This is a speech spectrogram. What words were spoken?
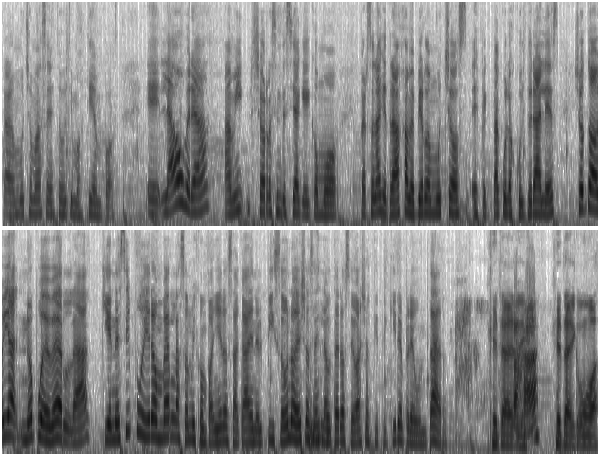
Claro, mucho más en estos últimos tiempos. Eh, la obra, a mí, yo recién decía que como persona que trabaja me pierdo muchos espectáculos culturales. Yo todavía no pude verla. Quienes sí pudieron verla son mis compañeros acá en el piso. Uno de ellos es Lautaro Ceballos que te quiere preguntar. ¿Qué tal? Ajá. ¿Qué tal? ¿Cómo va?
